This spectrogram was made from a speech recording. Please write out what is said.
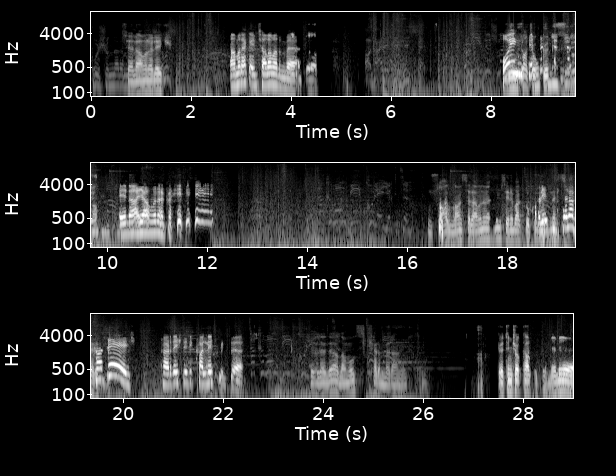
Kurşunların Selamünaleyküm. Amına koyayım çalamadım be. Oy! Musa çok kötü. Enayi amına koyayım. Musa Allah'ın selamını verdim seni bak 9 yerinden Aleykümselam sikerim. kardeş. Kardeş dedik kalleş çıktı. Takımın bir kule Şöyle de adam ol sikerim belanı. Götün çok kalkmışsın değil mi?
